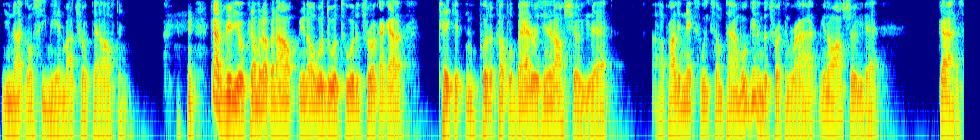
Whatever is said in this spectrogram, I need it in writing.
You're not going to see me in my truck that often. got a video coming up, and I'll, you know, we'll do a tour of the truck. I got to take it and put a couple of batteries in it. I'll show you that uh, probably next week sometime. We'll get in the truck and ride. You know, I'll show you that. Guys,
